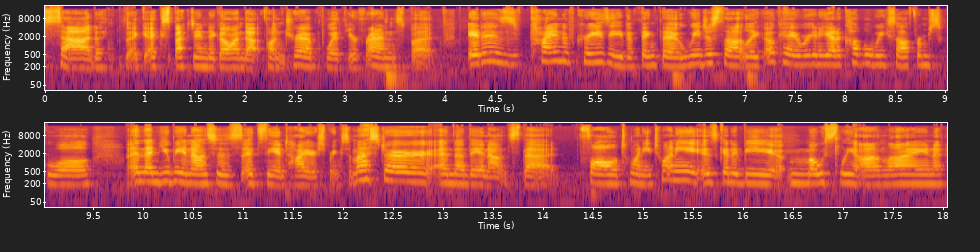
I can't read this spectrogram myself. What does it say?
sad, like expecting to go on that fun trip with your friends, but it is kind of crazy to think that we just thought like, okay, we're gonna get a couple weeks off from school, and then UB announces it's the entire spring semester, and then they announce that fall 2020 is going to be mostly online.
